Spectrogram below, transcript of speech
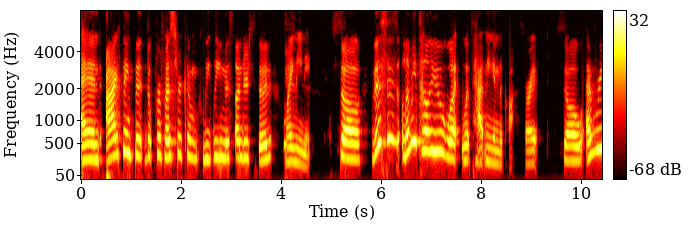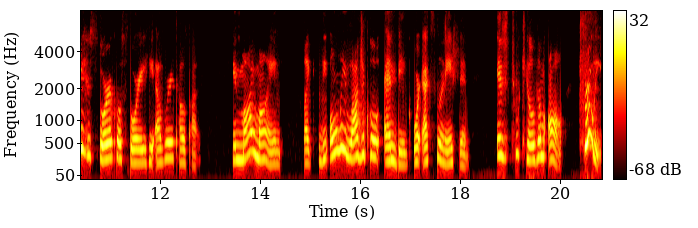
and I think that the professor completely misunderstood my meaning. So this is let me tell you what what's happening in the class, right? So every historical story he ever tells us, in my mind, like the only logical ending or explanation is to kill them all. Truly,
